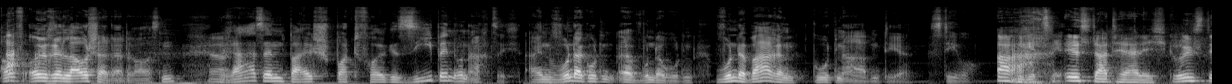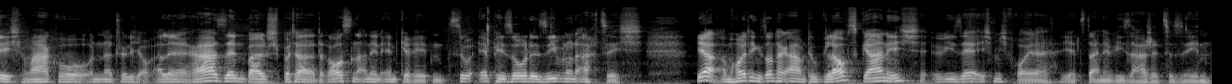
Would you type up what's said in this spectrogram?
auf eure Lauscher da draußen. Ja. Rasenball-Spott Folge 87. Einen wunderguten, äh, wunderguten, wunderbaren guten Abend dir, Stevo. Ach, Wie geht's dir? ist das herrlich. Grüß dich, Marco, und natürlich auch alle Rasenball-Spötter draußen an den Endgeräten zu Episode 87. Ja, am heutigen Sonntagabend. Du glaubst gar nicht, wie sehr ich mich freue, jetzt deine Visage zu sehen.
